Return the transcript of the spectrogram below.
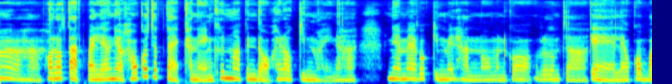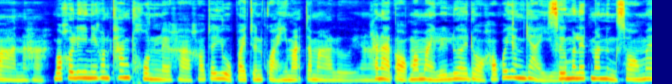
มากๆอะค่ะ พอเราตัดไปแล้วเนี่ยเขาก็จะแตกแขนงขึ้นมาเป็นดอกให้เรากินใหม่นะคะ เนี่ยแม่ก็กินไม่ทันเนาะมันก็เริ่มจะแก่แล้วก็บานนะคะบรอกโคลีนี่ค่อนข้างทนเลยค่ะเขาจะอยู่ไปจนกว่าหิมะจะมาเลยนะคะขนาดออกมาใหม่เรื่อยๆดอกเขาก็ยังใหญ่อยู่ ซื้อเมล็ดมาหนึ่งซองแม่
